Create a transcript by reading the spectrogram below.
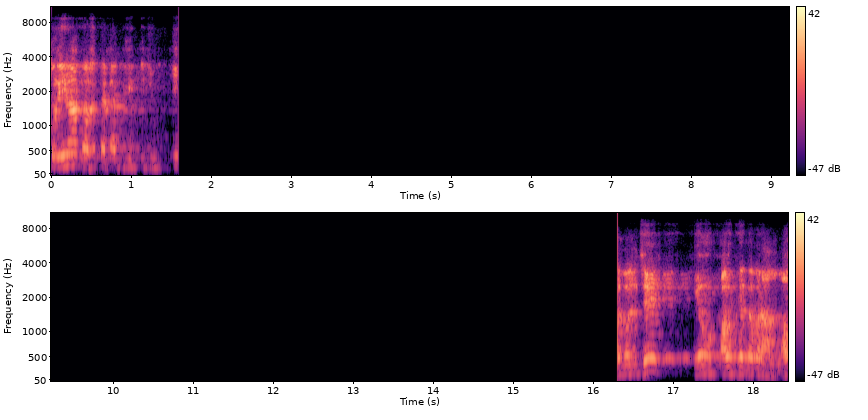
করি না, দশ টাকা দিয়ে কিছু বলছে কেউ কাউকে খেতে পারে আল্লাহ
